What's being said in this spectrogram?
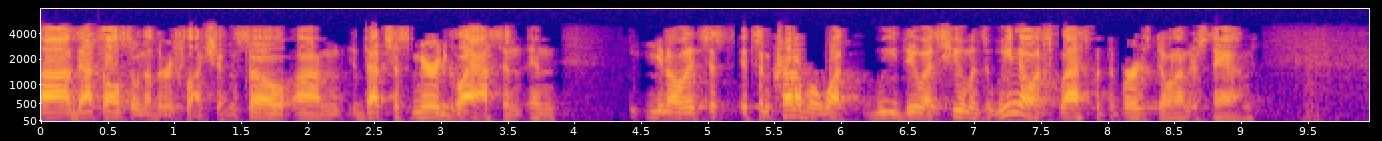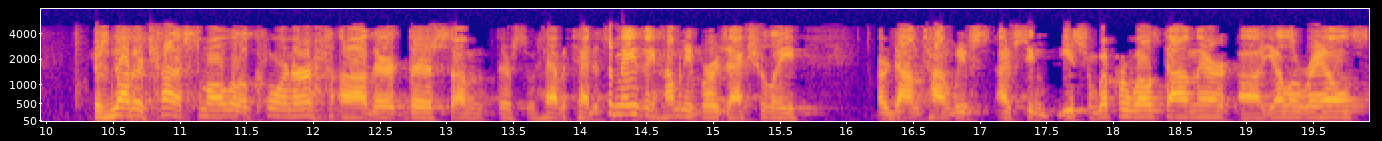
Uh, that's also another reflection. So um, that's just mirrored glass, and, and you know, it's just it's incredible what we do as humans. We know it's glass, but the birds don't understand. There's another kind of small little corner. Uh, there, there's some there's some habitat. It's amazing how many birds actually are downtown. We've I've seen eastern whippoorwills down there, uh, yellow rails,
